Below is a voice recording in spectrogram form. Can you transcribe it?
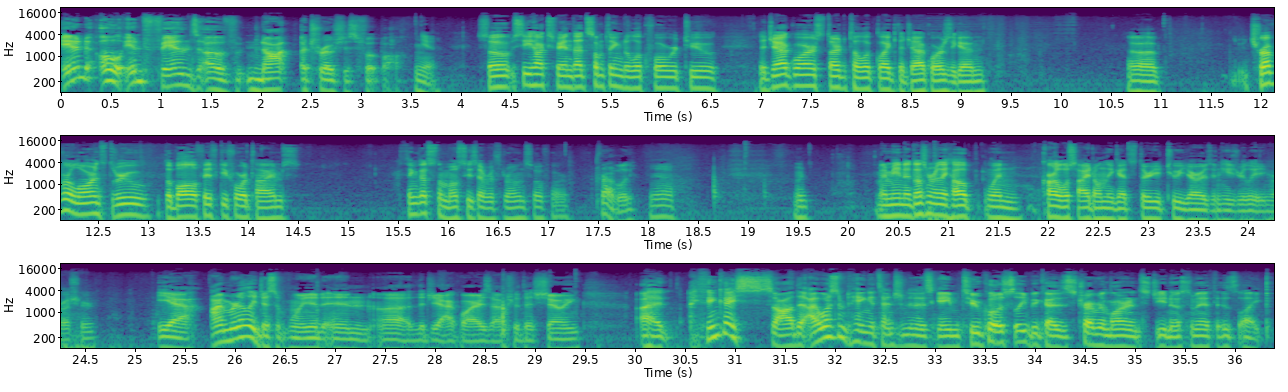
and oh, and fans of not atrocious football. Yeah. So Seahawks fan, that's something to look forward to. The Jaguars started to look like the Jaguars again. Uh, Trevor Lawrence threw the ball fifty four times. I think that's the most he's ever thrown so far. Probably. Yeah. I mean, it doesn't really help when Carlos Hyde only gets 32 yards and he's your leading rusher. Yeah, I'm really disappointed in uh, the Jaguars after this showing. I I think I saw that I wasn't paying attention to this game too closely because Trevor Lawrence, Geno Smith is like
